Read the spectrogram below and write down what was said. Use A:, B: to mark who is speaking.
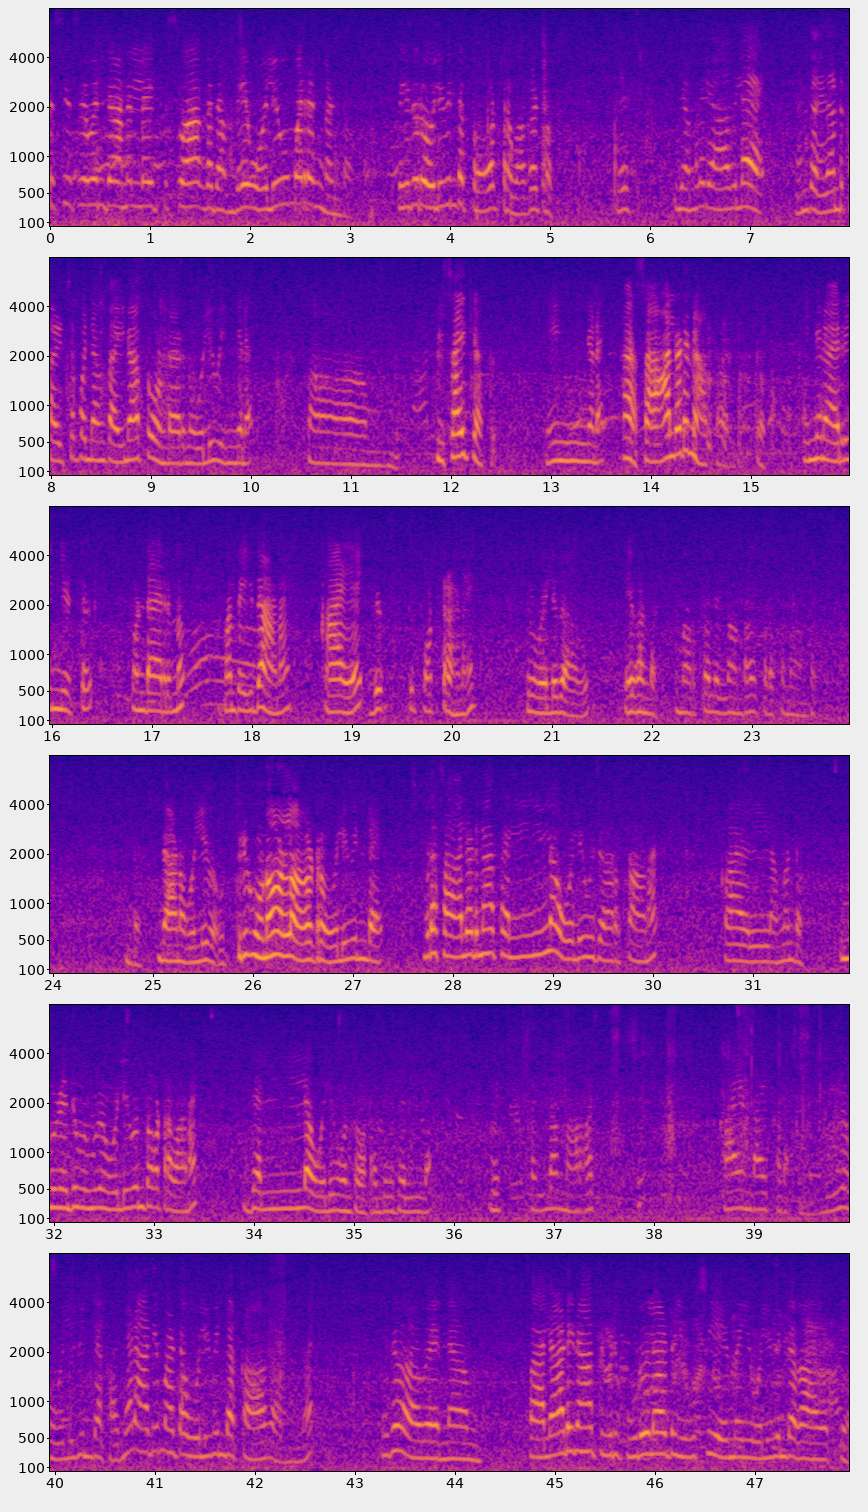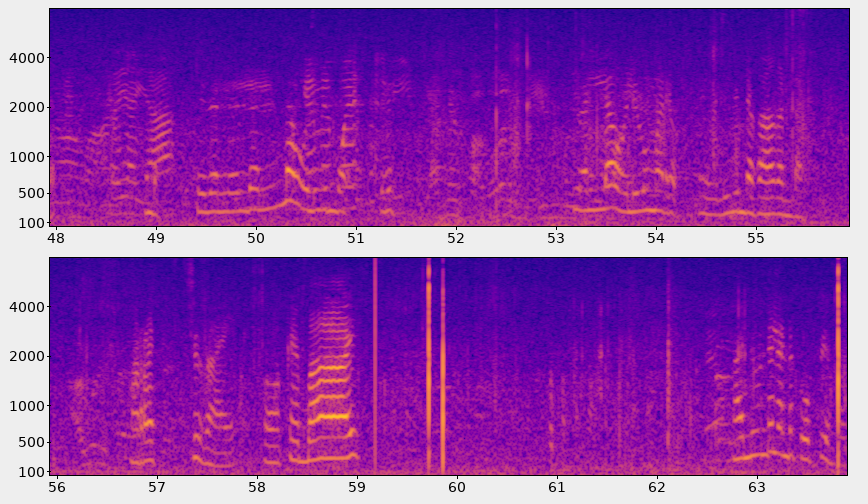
A: Sixty seven ചാനലിലേക്ക് സ്വാഗതം. ദേ olive മരം കണ്ടോ ഇതൊരു ഒലിവിന്റെ തോട്ടമാണ് കേട്ടോ. ഞങ്ങൾ രാവിലെ എന്താ ഏതാണ്ട് കഴിച്ചപ്പോൾ ഞങ്ങൾക്ക് അതിനകത്തും ഉണ്ടായിരുന്നു ഒലിവ് ഇങ്ങനെ പിസായിക്കകത്ത് ഇങ്ങനെ ആ സാലഡിനകത്തായിരുന്നു കേട്ടോ. ഇങ്ങനെ അരിഞ്ഞിട്ട് ഉണ്ടായിരുന്നു. അപ്പം ഇതാണ് കായ ഇത് ഇത് പൊട്ടാണ് ഇത് വലുതാവും. ഇത് കണ്ടോ മറത്തലെല്ലാം ഉണ്ടായി കിടക്കുന്നുണ്ട്. ഇതാണ് ഒലിവ്. ഒത്തിരി ഗുണമുള്ള കേട്ടോ ഒലിവിന്റെ ഇവിടെ സാലഡിനകത്ത് എല്ലാം ഒലിവ് ചേർത്താണ്. എല്ലാം കണ്ടോ? മുഴുവൻ മുഴുവൻ ഒലിവും തോട്ടമാണ്. ഇതെല്ലാം ഒലിവും തോട്ടം. ഇതെല്ലാം. എല്ലാം നിറച്ച് കായുണ്ടായി കിടക്കുന്നത് മുഴുവൻ ഒലിവിന്റെ കാ ഞാൻ ആദ്യമായിട്ടാണ് ഒലിവിന്റെ കാ കാണുന്നത് ഇത് പിന്നെ സലാഡിനകത്ത് ഇവർ കൂടുതലായിട്ട് യൂസ് ചെയ്യുന്ന ഈ ഒലിവിന്റെ കായൊക്കെ. ഇതെല്ലാം ഇതെല്ലാം ഒലിവിന്റെ ഇതെല്ലാം ഒലിവ് മരം. ഒലിവിന്റെ കാ കണ്ട? നിറച്ച് കായ ഓക്കെ ബായ് അനുവിന്റെ രണ്ട് തൊപ്പിയുണ്ടോ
